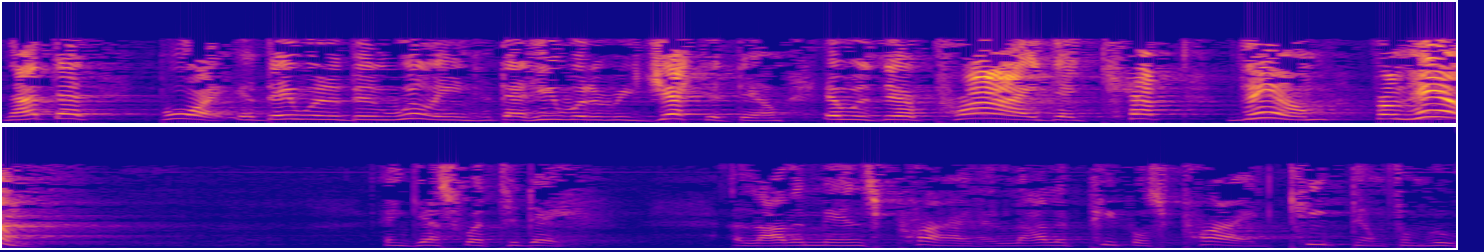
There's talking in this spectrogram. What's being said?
Not that boy, if they would have been willing, that he would have rejected them. It was their pride that kept them from him. And guess what today? A lot of men's pride, a lot of people's pride keep them from who?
